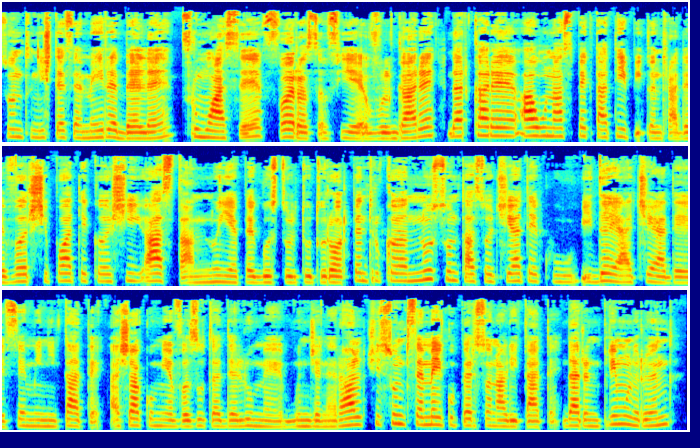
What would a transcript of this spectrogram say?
Sunt niște femei rebele, frumoase, fără să fie vulgare, dar care au un aspect atipic într-adevăr și poate că și asta nu e pe gustul tuturor, pentru că nu sunt asociate cu ideea aceea de feminitate, așa cum e văzută de lume în general, și sunt femei cu personalitate. Dar în primul rând,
